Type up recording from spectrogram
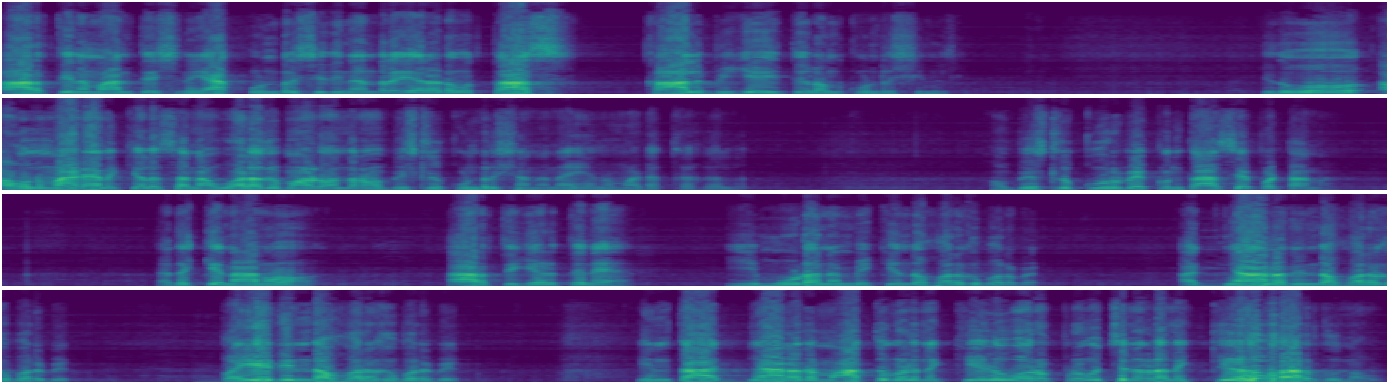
ಆರ್ತಿನ ಮಾಂತೇಶನ ಯಾಕೆ ಕುಂಡ್ರಿಸಿದ್ದೀನಿ ಅಂದ್ರೆ ಎರಡು ತಾಸು ಕಾಲು ಬಿಗಿ ಐತಿಲ್ಲ ಅಂತ ಕುಂಡ್ರಿಸಿನಿ ಇದು ಅವನು ಮಾಡ್ಯಾನ ಕೆಲಸ, ನಾವು ಒಳಗೆ ಮಾಡು ಅಂದ್ರೆ ನಾವು ಬಿಸಿಲು ಕುಂಡ್ರಿಸ್ಯಾನ. ನಾ ಏನು ಮಾಡೋಕ್ಕಾಗಲ್ಲ. ಅವ್ನು ಬಿಸಿಲು ಕೂರ್ಬೇಕು ಅಂತ ಆಸೆ ಪಟ್ಟಾನ. ಅದಕ್ಕೆ ನಾನು ಆರ್ತಿಗೆ ಹೇಳ್ತೇನೆ, ಈ ಮೂಢನಂಬಿಕೆಯಿಂದ ಹೊರಗೆ ಬರಬೇಕು. ಅಜ್ಞಾನದಿಂದ ಹೊರಗೆ ಬರಬೇಕು. ಭಯದಿಂದ ಹೊರಗೆ ಬರಬೇಕು. ಇಂಥ ಅಜ್ಞಾನದ ಮಾತುಗಳನ್ನು ಕೇಳುವವರ ಪ್ರವಚನಗಳನ್ನು ಕೇಳಬಾರ್ದು ನಾವು.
